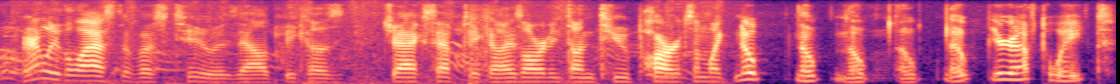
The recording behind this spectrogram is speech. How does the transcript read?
Apparently, The Last of Us 2 is out because Jacksepticeye's already done two parts. I'm like, nope, nope, nope, nope, nope. You're gonna have to wait.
